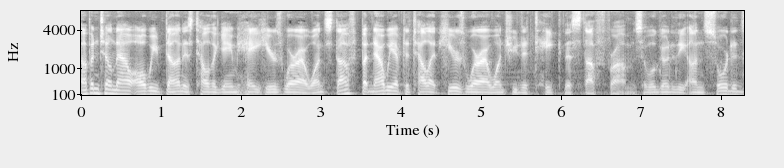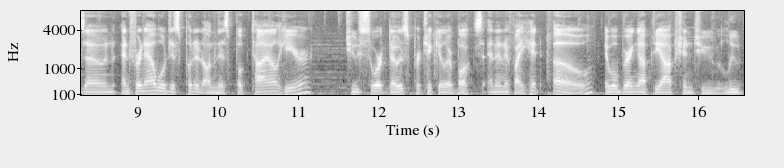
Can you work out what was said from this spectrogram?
up until now, all we've done is tell the game, hey, here's where I want stuff. But now we have to tell it, here's where I want you to take the stuff from. So we'll go to the unsorted zone. And for now, we'll just put it on this book tile here to sort those particular books. And then if I hit O, it will bring up the option to loot,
